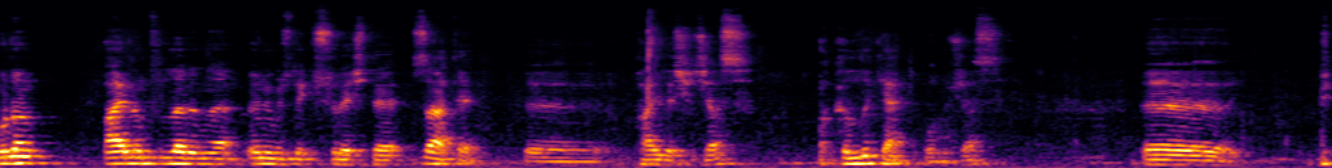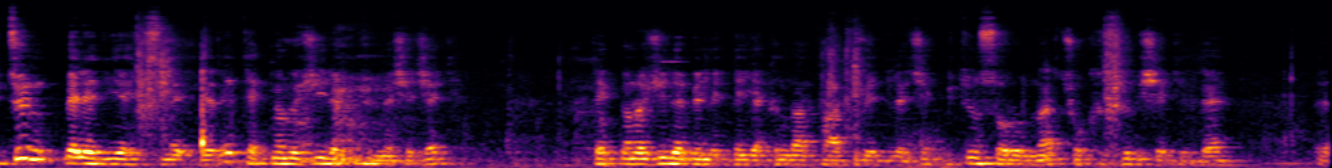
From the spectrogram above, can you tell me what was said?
Bunun ayrıntılarını önümüzdeki süreçte zaten e, paylaşacağız. Akıllı kent olacağız. E, bütün belediye hizmetleri teknolojiyle bütünleşecek. Teknolojiyle birlikte yakından takip edilecek. Bütün sorunlar çok hızlı bir şekilde e,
